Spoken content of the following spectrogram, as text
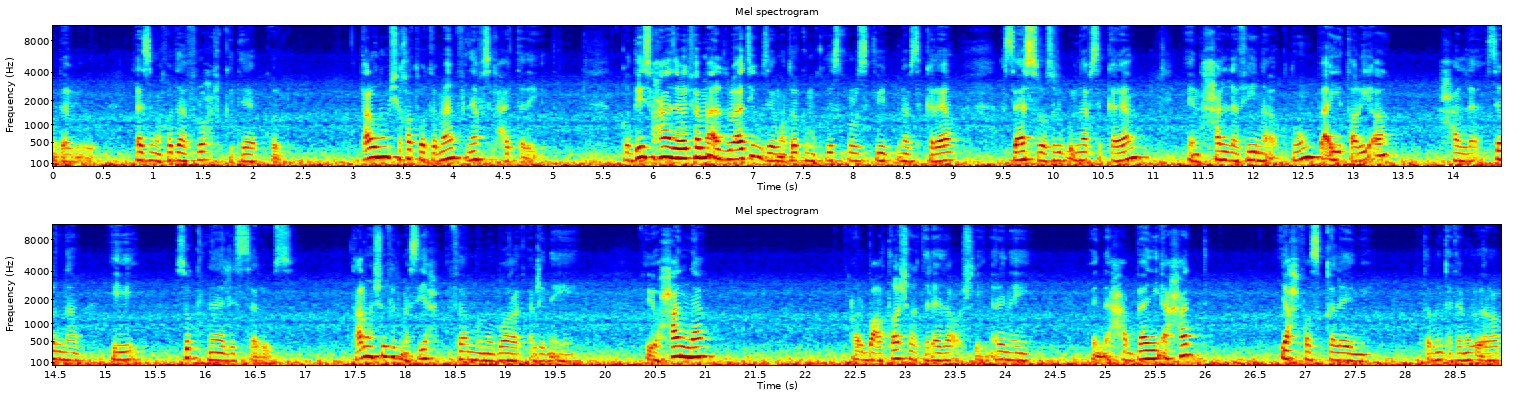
وده بيقول. لازم أخدها في روح الكتاب كله. تعالوا نمشي خطوة كمان في نفس الحتة ديت. القديس يوحنا زي ما الفهم قال دلوقتي وزي ما قلت لكم القديس الكبير بيقول نفس الكلام السياس الرسول بيقول نفس الكلام إن حل فينا أقنوم بأي طريقة حل صرنا إيه؟ سكنة للثالوث. تعالوا نشوف المسيح بفم المبارك قال لنا إيه؟ في يوحنا 14 23 قال لنا إيه؟ إن أحبني أحد يحفظ كلامي. طب أنت هتعمله إيه يا رب؟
